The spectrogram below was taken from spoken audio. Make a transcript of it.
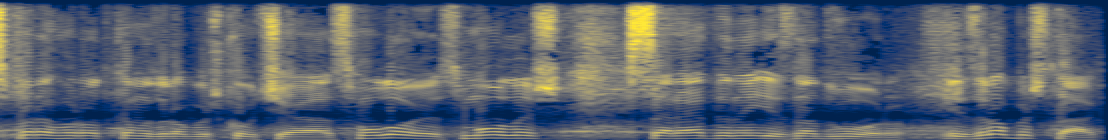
з перегородками зробиш ковчега, смолою смолиш зсередини і з надвору. І зробиш так.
